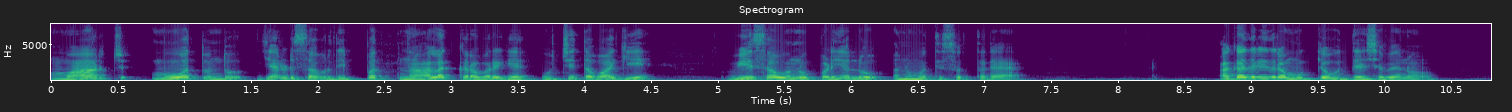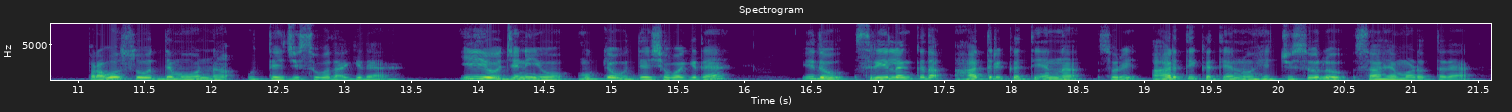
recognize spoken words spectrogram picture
ಮಾರ್ಚ್ ಮೂವತ್ತೊಂದು ಎರಡು ಸಾವಿರದ ಇಪ್ಪತ್ತ್ನಾಲ್ಕರವರೆಗೆ ಉಚಿತವಾಗಿ ವೀಸಾವನ್ನು ಪಡೆಯಲು ಅನುಮತಿಸುತ್ತದೆ. ಹಾಗಾದರೆ ಇದರ ಮುಖ್ಯ ಉದ್ದೇಶವೇನು? ಪ್ರವಾಸೋದ್ಯಮವನ್ನು ಉತ್ತೇಜಿಸುವುದಾಗಿದೆ. ಈ ಯೋಜನೆಯು ಮುಖ್ಯ ಉದ್ದೇಶವಾಗಿದೆ. ಇದು ಶ್ರೀಲಂಕಾದ ಆರ್ಥಿಕತೆಯನ್ನು ಸಾರಿ ಆರ್ಥಿಕತೆಯನ್ನು ಹೆಚ್ಚಿಸಲು ಸಹಾಯ ಮಾಡುತ್ತದೆ.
